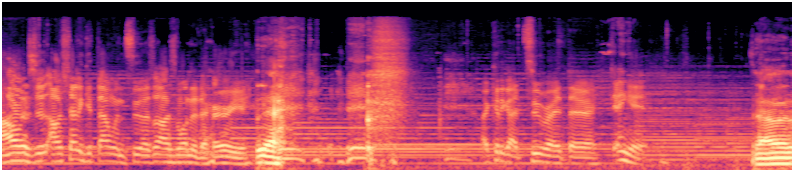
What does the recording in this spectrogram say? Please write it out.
I was just, I was trying to get that one too. That's why I just wanted to hurry. Yeah. I could have got two right there. Dang it. Yeah,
